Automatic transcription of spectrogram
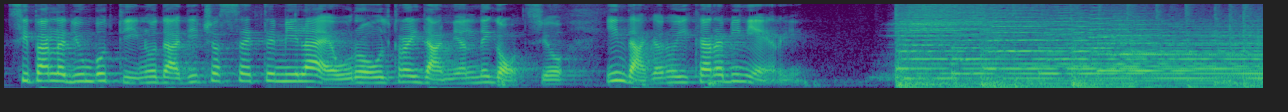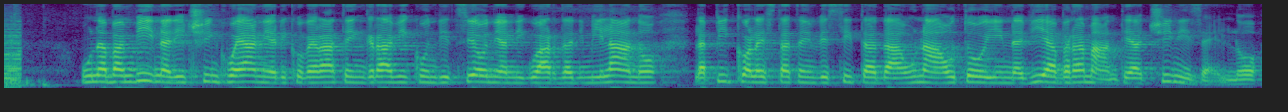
Si parla di un bottino da 17.000 euro oltre ai danni al negozio. Indagano i carabinieri. Una bambina di 5 anni è ricoverata in gravi condizioni a Niguarda di Milano. La piccola è stata investita da un'auto in via Bramante a Cinisello.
